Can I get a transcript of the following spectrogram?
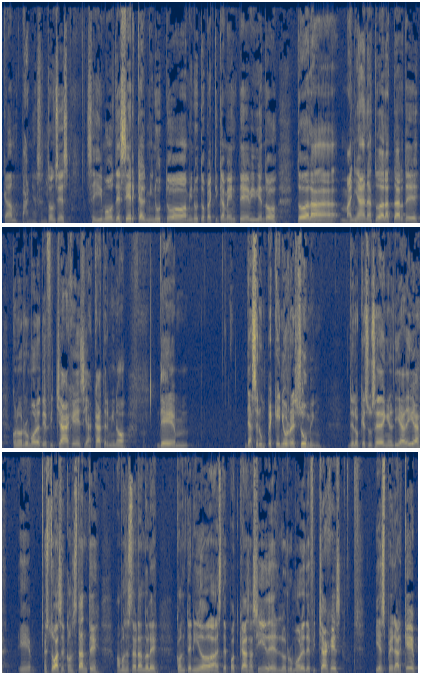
campañas. Entonces, seguimos de cerca, el minuto a minuto prácticamente, viviendo toda la mañana, toda la tarde con los rumores de fichajes y acá terminó de de hacer un pequeño resumen de lo que sucede en el día a día. Eh, esto va a ser constante, vamos a estar dándole contenido a este podcast así, de los rumores de fichajes y esperar que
